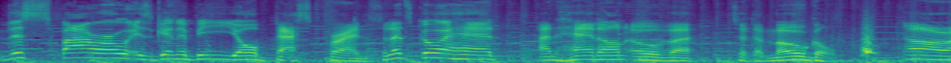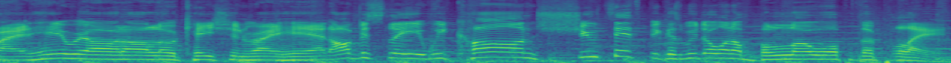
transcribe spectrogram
this Sparrow is going to be your best friend. So let's go ahead and head on over to the Mogul. All right, here we are at our location right here. And obviously, we can't shoot it because we don't want to blow up the plane.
